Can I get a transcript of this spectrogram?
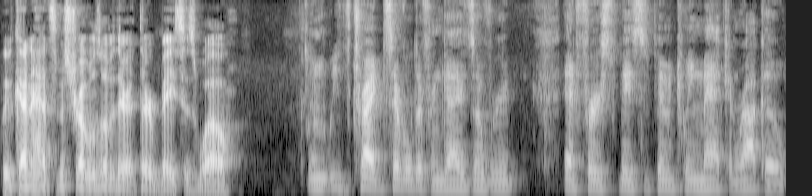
we've kind of had some struggles over there at third base as well. And we've tried several different guys over at, at first base, It's been between Mac and Rocco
